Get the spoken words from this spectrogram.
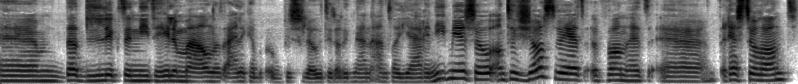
Um, dat lukte niet helemaal. En uiteindelijk heb ik ook besloten dat ik na een aantal jaren niet meer zo enthousiast werd van het uh, restaurant.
